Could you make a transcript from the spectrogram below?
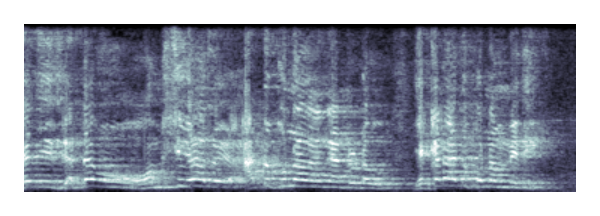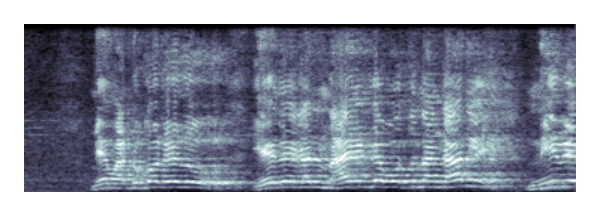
ఏది గడ్డం వంశీ గారు అడ్డుకున్నారని అంటున్నావు ఎక్కడ అడ్డుకున్నాం నీది మేము అడ్డుకోలేదు. ఏదే కానీ న్యాయంగా పోతున్నాం కానీ నీవే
